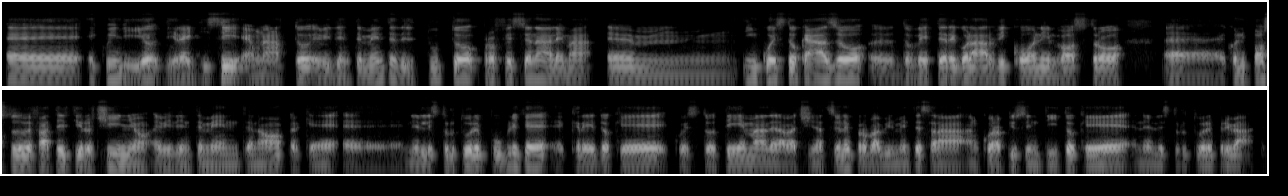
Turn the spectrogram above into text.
Eh, e quindi io direi di sì, è un atto evidentemente del tutto professionale, ma ehm, in questo caso eh, dovete regolarvi con il vostro eh, con il posto dove fate il tirocinio, evidentemente, no? Perché eh, nelle strutture pubbliche eh, credo che questo tema della vaccinazione probabilmente sarà ancora più sentito che nelle strutture private.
